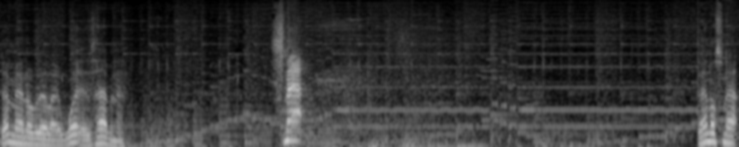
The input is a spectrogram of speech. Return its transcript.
That man over there, like, what is happening? Snap! Thanos snap.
